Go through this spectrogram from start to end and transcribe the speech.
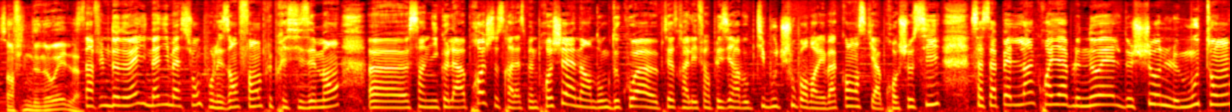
C'est un film de Noël. C'est un film de Noël, une animation pour les enfants plus précisément. Euh, Saint-Nicolas approche, ce sera la semaine prochaine. hein. donc de quoi euh, peut-être aller faire plaisir à vos petits bouts de chou pendant les vacances qui approchent aussi. Ça s'appelle L'incroyable Noël de Sean le Mouton.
